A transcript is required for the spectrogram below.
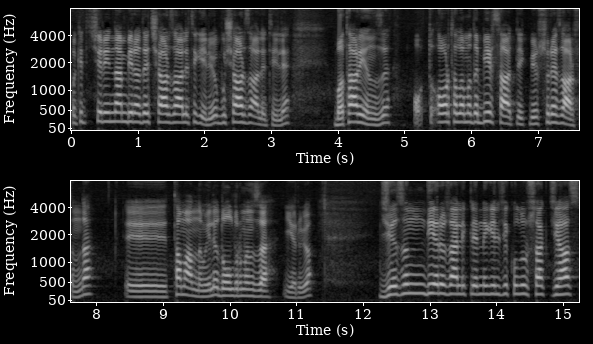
Paket içeriğinden bir adet şarj aleti geliyor. Bu şarj aletiyle bataryanızı ortalamada 1 saatlik bir süre zarfında e, tam anlamıyla doldurmanıza yarıyor. Cihazın diğer özelliklerine gelecek olursak cihaz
